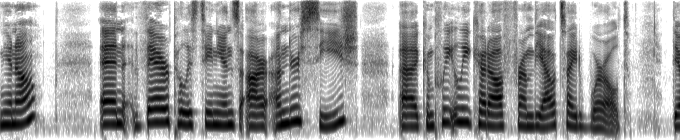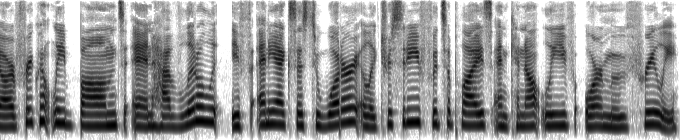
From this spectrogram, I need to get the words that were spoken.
you know? And there, Palestinians are under siege, uh, completely cut off from the outside world. They are frequently bombed and have little, if any, access to water, electricity, food supplies, and cannot leave or move freely.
